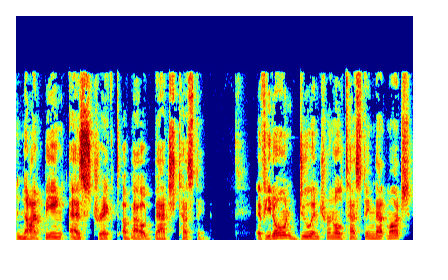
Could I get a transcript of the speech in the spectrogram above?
not being as strict about batch testing. If you don't do internal testing that much,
